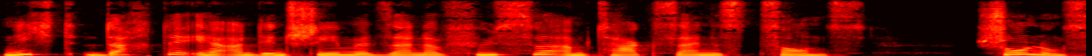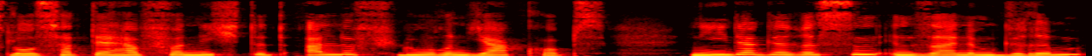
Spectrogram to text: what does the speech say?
Nicht dachte er an den Schemel seiner Füße am Tag seines Zorns. Schonungslos hat der Herr vernichtet alle Fluren Jakobs, niedergerissen in seinem Grimm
